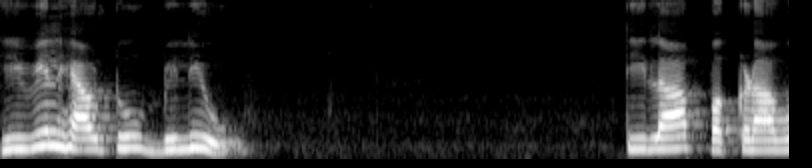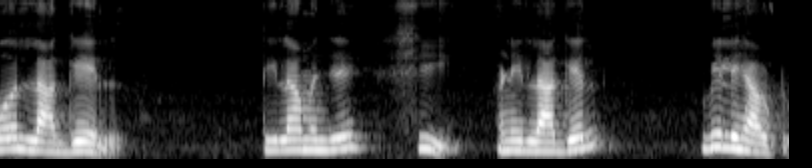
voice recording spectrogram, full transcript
He will have to believe तिला पकडावं लागेल. तिला म्हणजे शी आणि लागेल will have to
